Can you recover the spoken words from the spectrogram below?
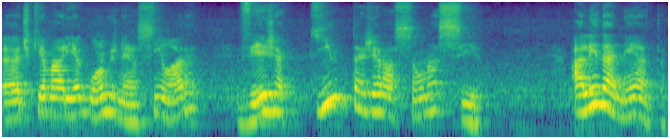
uh, de que a Maria Gomes, né, a senhora, veja a quinta geração nascer. Além da neta,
